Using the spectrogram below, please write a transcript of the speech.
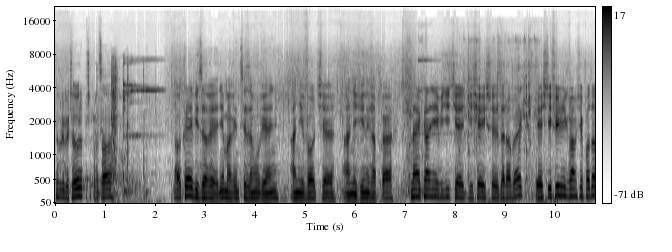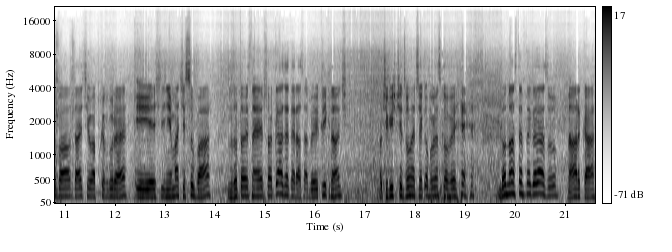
Dobry wieczór, proszę bardzo. Okej widzowie, nie ma więcej zamówień ani w Wolcie, ani w innych apkach. Na ekranie widzicie dzisiejszy zarobek. Jeśli filmik Wam się podoba, dajcie łapkę w górę i jeśli nie macie suba, no to to jest najlepsza okazja teraz, aby kliknąć. Oczywiście dzwoneczek obowiązkowy. Do następnego razu. Na Arka.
